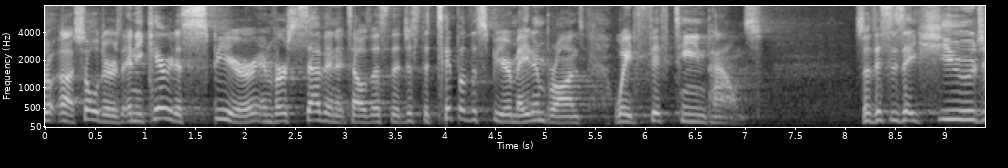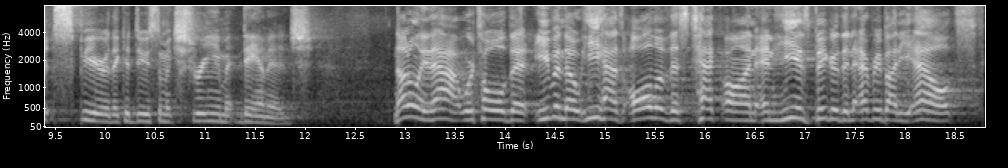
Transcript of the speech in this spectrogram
uh, shoulders, and he carried a spear. In verse 7, it tells us that just the tip of the spear, made in bronze, weighed 15 pounds. So, this is a huge spear that could do some extreme damage. Not only that, we're told that even though he has all of this tech on and he is bigger than everybody else,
